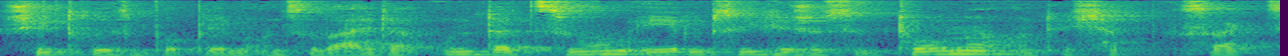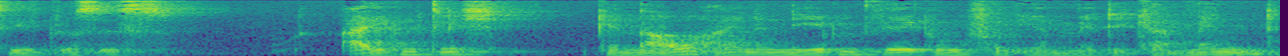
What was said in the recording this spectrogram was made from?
Schilddrüsenprobleme und so weiter und dazu eben psychische Symptome. Und ich habe gesagt, sie, das ist eigentlich genau eine Nebenwirkung von ihrem Medikament.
